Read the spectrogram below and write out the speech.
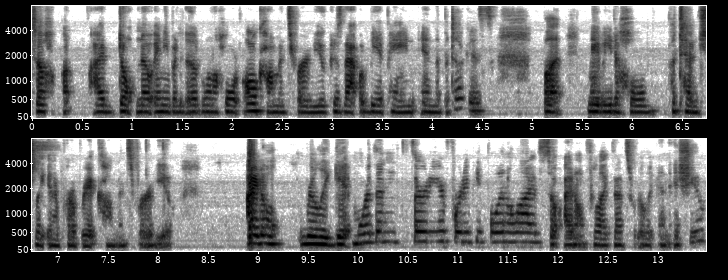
to, I don't know anybody that would want to hold all comments for review because that would be a pain in the patukas, but maybe to hold potentially inappropriate comments for review. I don't really get more than 30 or 40 people in a live, so I don't feel like that's really an issue,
